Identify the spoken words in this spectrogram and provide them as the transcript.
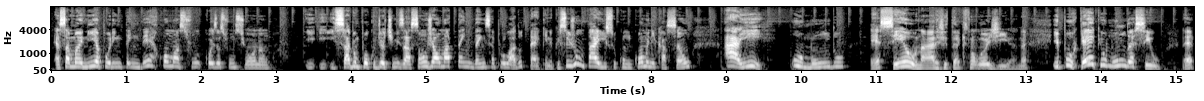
essa mania por entender como as fu coisas funcionam e, e, e, sabe um pouco de otimização, já é uma tendência para o lado técnico. E se juntar isso com comunicação, aí o mundo é seu na área de tecnologia, né? E por que que o mundo é seu? Né?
